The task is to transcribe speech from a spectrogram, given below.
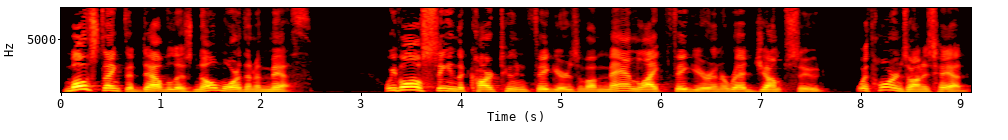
Most think the devil is no more than a myth. We've all seen the cartoon figures of a man like figure in a red jumpsuit with horns on his head,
